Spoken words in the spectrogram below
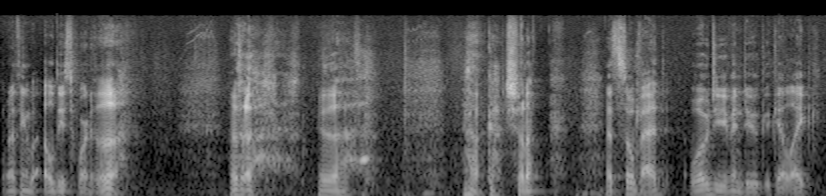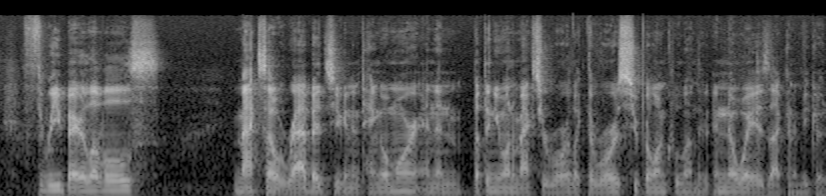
What do I think about LD support? Ugh. Ugh. Ugh. Oh god, shut up. That's so bad. What would you even do? Get like three bear levels, max out rabid so you can entangle more, and then but then you want to max your roar. Like the roar is super long cooldown. In no way is that gonna be good.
